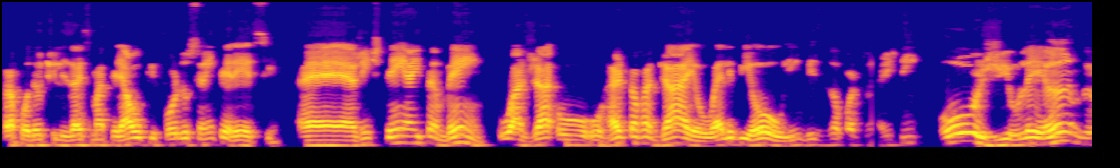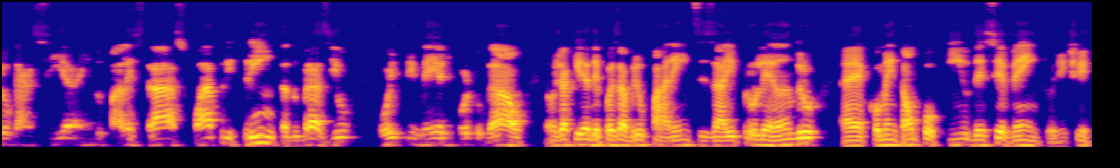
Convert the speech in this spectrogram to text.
para poder utilizar esse material, o que for do seu interesse. É, a gente tem aí também o, o, o Heart of Agile, o LBO, Lean Business Opportunity. A gente tem hoje o Leandro Garcia indo palestrar às 4h30 do Brasil, 8h30 de Portugal. Então já queria depois abrir o parênteses aí para o Leandro é, comentar um pouquinho desse evento. A gente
